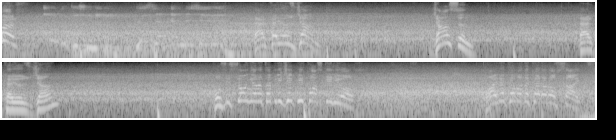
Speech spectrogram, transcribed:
0. Berkay Özcan. Johnson. Berkay Özcan. Pozisyon yaratabilecek bir pas geliyor. Bayrak havada karar offside.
